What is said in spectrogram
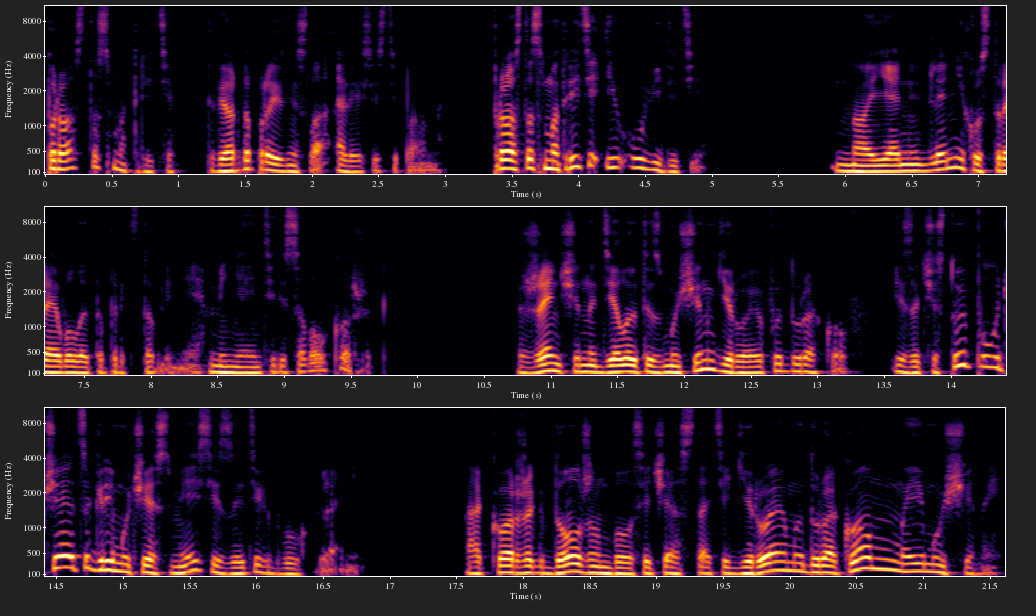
«Просто смотрите», — твердо произнесла Олеся Степановна. «Просто смотрите и увидите». Но я не для них устраивал это представление. Меня интересовал Коржик. Женщины делают из мужчин героев и дураков. И зачастую получается гремучая смесь из этих двух граней. А Коржик должен был сейчас стать и героем, и дураком, и мужчиной.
